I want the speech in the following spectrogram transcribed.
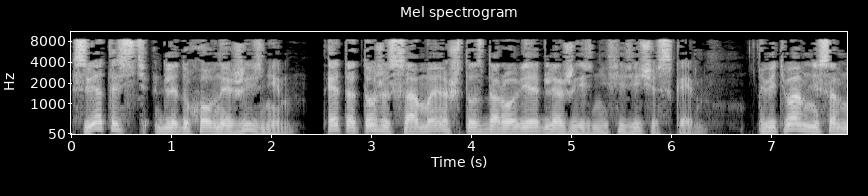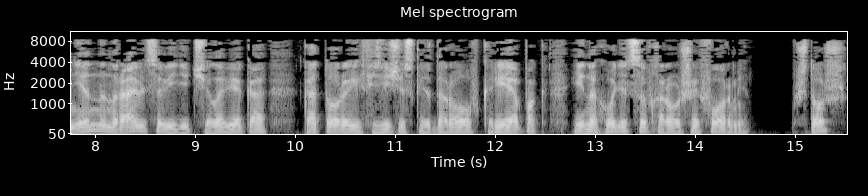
Святость для духовной жизни — это то же самое, что здоровье для жизни физической. Ведь вам, несомненно, нравится видеть человека, который физически здоров, крепок и находится в хорошей форме. Что ж,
